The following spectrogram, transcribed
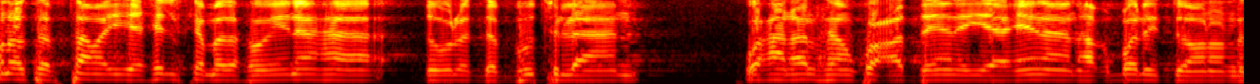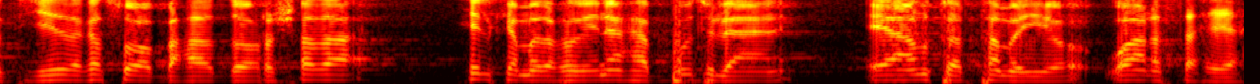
una tartamaya xilka madaxweynaha dowladda puntland. Waxaan halkan ku caddaynayaa inaan aqbali doono natiijada ka soo baxda doorashada xilka madaxweynaha puntland ee aan u tartamayo waana saxiix.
